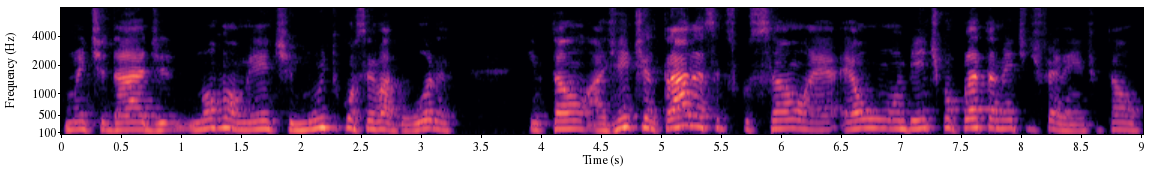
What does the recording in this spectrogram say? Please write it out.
uma entidade normalmente muito conservadora, então a gente entrar nessa discussão é, é um ambiente completamente diferente. Então,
